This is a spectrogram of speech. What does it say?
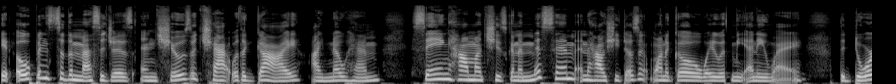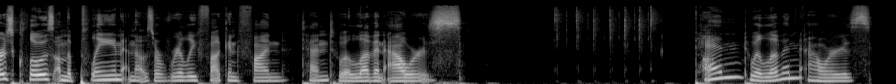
It opens to the messages and shows a chat with a guy i know him saying how much she's going to miss him and how she doesn't want to go away with me anyway. The doors close on the plane and that was a really fucking fun 10 to 11 hours. 10 to 11 hours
